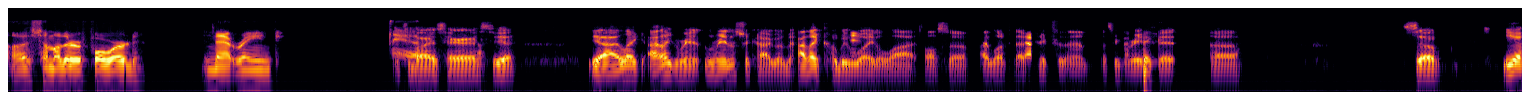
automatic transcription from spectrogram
uh, some other forward in that range. Tobias Harris, yeah. Yeah, I like I like Rand, Randle Chicago. I like Coby White a lot. Also, I loved that pick for them. That's a great fit. Uh, so, yeah,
